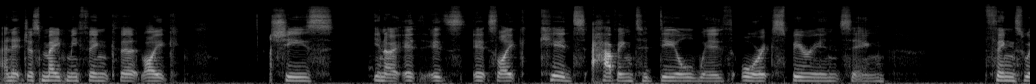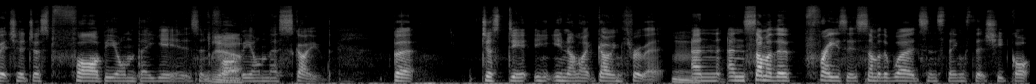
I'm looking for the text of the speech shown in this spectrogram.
and it just made me think that like she's you know it, it's it's like kids having to deal with or experiencing things which are just far beyond their years and Yeah. far beyond their scope but just di- you know like going through it and and some of the phrases some of the words and things that she'd got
